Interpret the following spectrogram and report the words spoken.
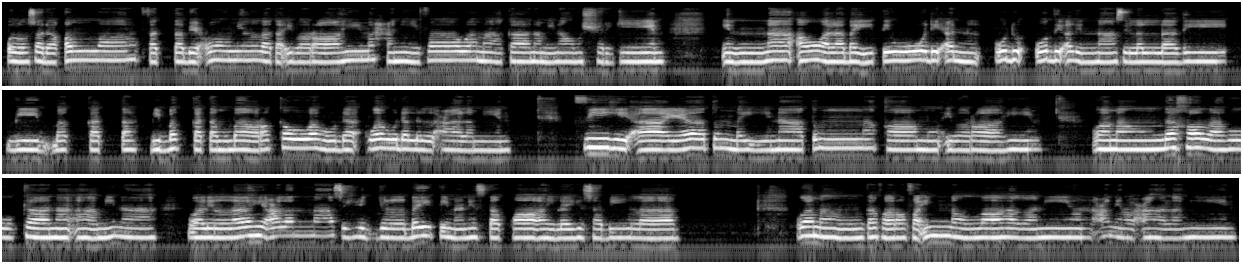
Qul sadaqallah fattabi'u millata Ibrahim hanifa wa ma kana minal musyrikin Inna awwala baiti wudi'an wudi'a lin-nasi lalladzi bi bakkata bi bakkata mubaraka wa huda wa huda lil alamin fihi ayatun bayyinatun maqamu Ibrahim. Wa man dakhalahu kana amina walillahi 'alan nasi hajjul baiti man istata'a ilaihi sabila. Wa man kafara fa innallaha ghaniyyun 'anil 'alamin.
